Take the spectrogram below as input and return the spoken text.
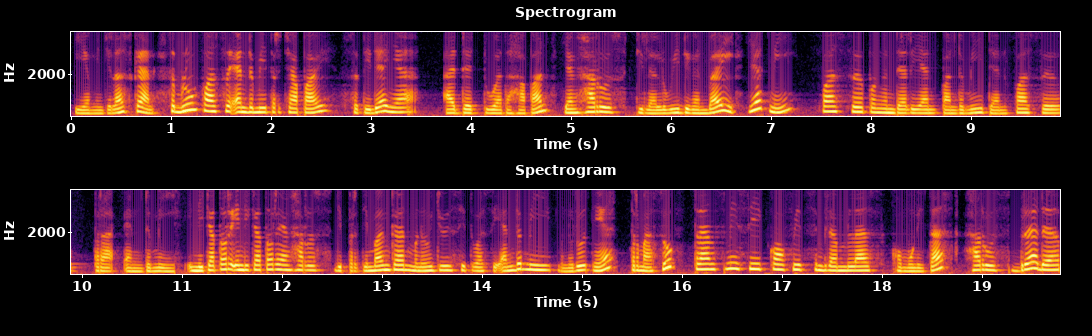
Ia menjelaskan, sebelum fase endemi tercapai, setidaknya ada dua tahapan yang harus dilalui dengan baik, yakni fase pengendalian pandemi dan fase pra-endemi. Indikator-indikator yang harus dipertimbangkan menuju situasi endemi menurutnya termasuk transmisi COVID-19 komunitas harus berada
